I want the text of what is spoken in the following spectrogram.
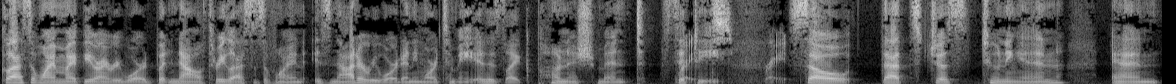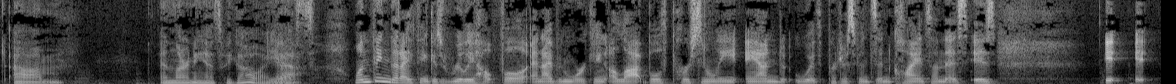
glass of wine might be my reward, but now three glasses of wine is not a reward anymore to me. It is like punishment city. Right. Right. So that's just tuning in and um and learning as we go, I guess. One thing that I think is really helpful, and I've been working a lot, both personally and with participants and clients on this, is it, it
